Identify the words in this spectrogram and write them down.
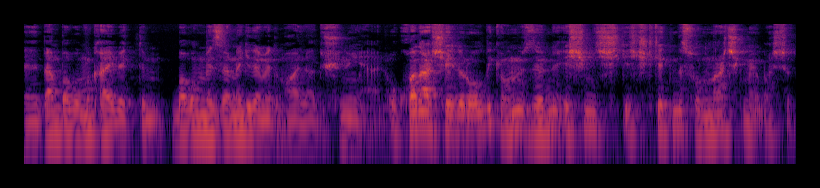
ben babamı kaybettim. Babam mezarına gidemedim hala düşünün yani. O kadar şeyler oldu ki onun üzerine eşimin şirk- şirketinde sorunlar çıkmaya başladı.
